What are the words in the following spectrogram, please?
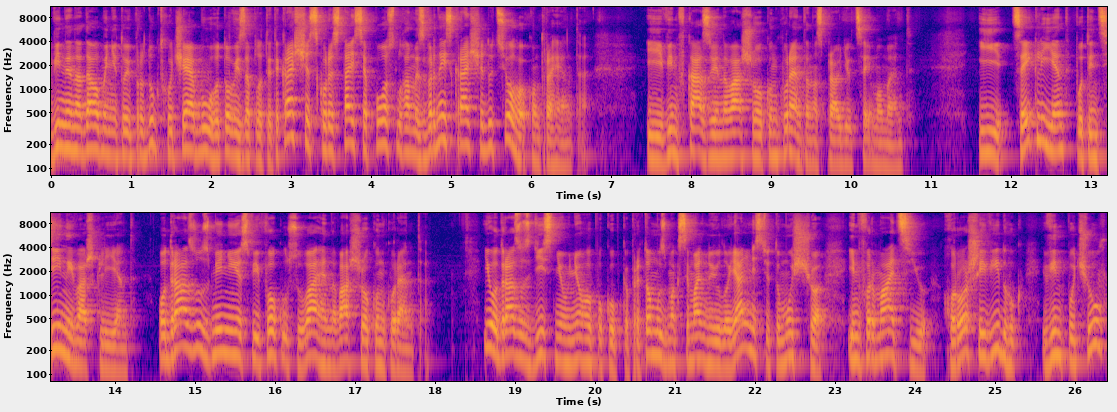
Він не надав мені той продукт, хоча я був готовий заплатити. Краще скористайся послугами, звернись краще до цього контрагента. І він вказує на вашого конкурента насправді в цей момент. І цей клієнт, потенційний ваш клієнт, одразу змінює свій фокус уваги на вашого конкурента і одразу здійснює у нього покупки, при тому з максимальною лояльністю, тому що інформацію, хороший відгук він почув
